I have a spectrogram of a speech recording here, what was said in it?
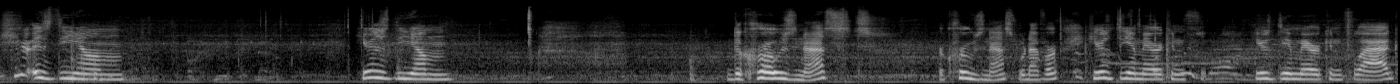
here is the um, here's the um, the crow's nest or crow's nest, whatever. Here's the American. Here's the American flag.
